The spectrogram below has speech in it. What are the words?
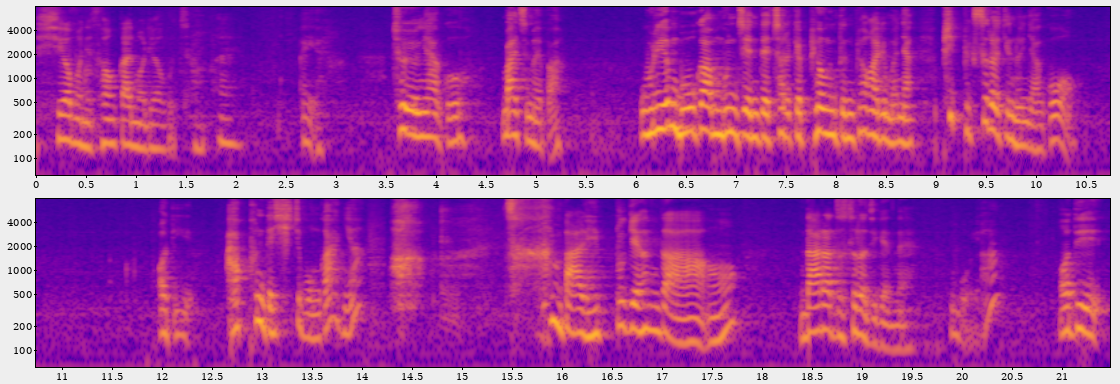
시어머니 성깔머리하고 참. 아예 조용히 하고 말 좀 해봐. 우리 애 뭐가 문제인데 저렇게 병든 병아리 마냥 픽픽 쓰러지느냐고. 어디 아픈데 시집 온 거 아니야? 참 말 이쁘게 한다. 어? 나라도 쓰러지겠네. 뭐야? 어디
